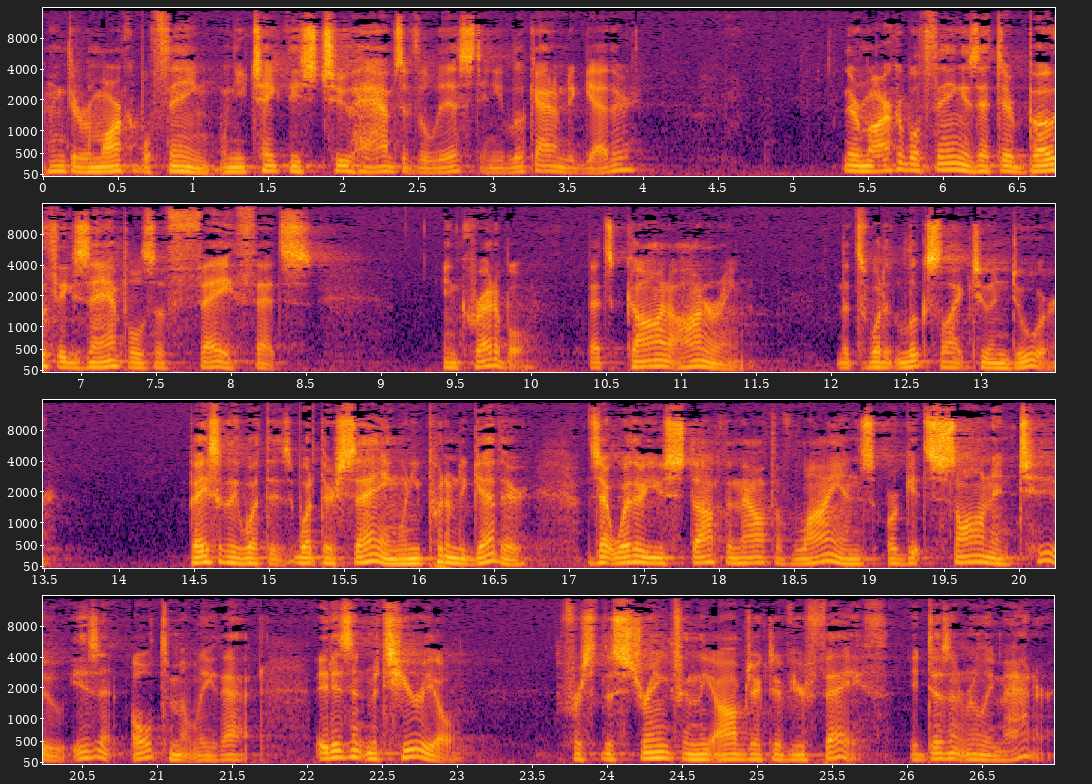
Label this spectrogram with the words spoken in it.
I think the remarkable thing, when you take these two halves of the list and you look at them together, the remarkable thing is that they're both examples of faith that's incredible, that's God honoring, that's what it looks like to endure. Basically, what, this, what they're saying when you put them together is that whether you stop the mouth of lions or get sawn in two isn't ultimately that. It isn't material for the strength and the object of your faith. It doesn't really matter.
